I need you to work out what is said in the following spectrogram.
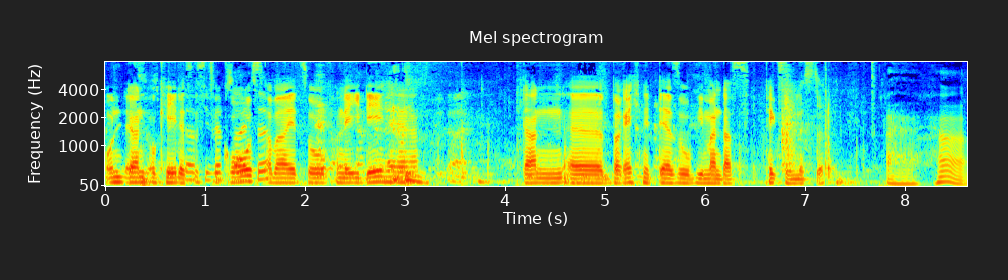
Und dann, okay, das ist zu groß, aber jetzt so von der Idee her, dann äh, berechnet der so, wie man das pixeln müsste. Aha.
